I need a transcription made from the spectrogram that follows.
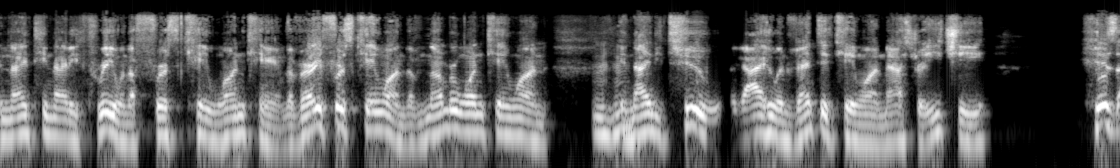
in 1993, when the first K1 came, the very first K1, the number one K1 Mhm. in '92, the guy who invented K1, Master Ishii, his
